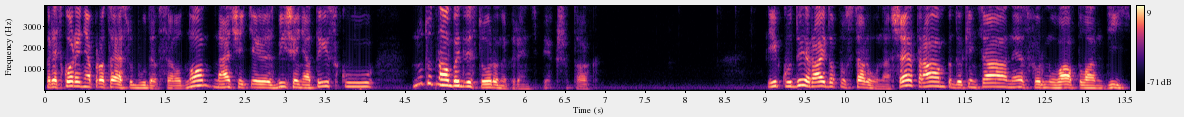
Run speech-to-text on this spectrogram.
Прискорення процесу буде все одно, значить, е, збільшення тиску. Ну, тут на обидві сторони, в принципі, якщо так. І куди райдо Пустаруна? Ще Трамп до кінця не сформував план дій.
